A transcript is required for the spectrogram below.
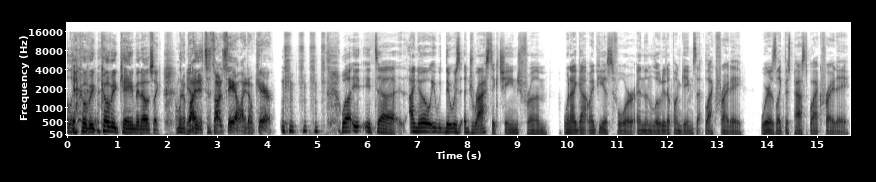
Like COVID, COVID came, and I was like, I'm gonna Yeah. buy this. It's on sale. I don't care. well, it it uh, I know it there was a drastic change from when I got my PS4 and then loaded up on games that Black Friday. Whereas like this past Black Friday,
